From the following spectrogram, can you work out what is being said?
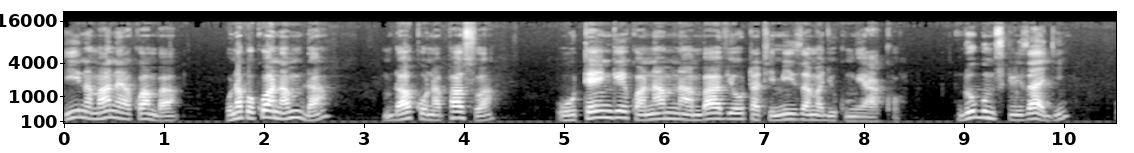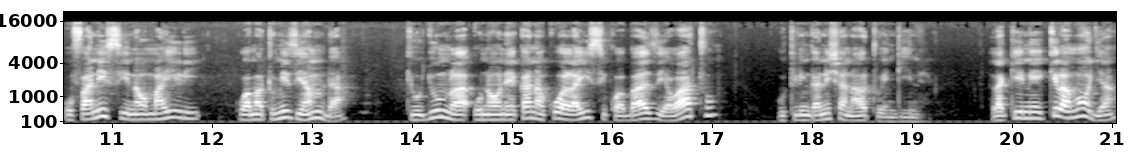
hii ina maana ya kwamba unapokuwa na muda muda wako unapaswa utenge kwa namna ambavyo utatimiza majukumu yako. Ndugu msikilizaji ufanisi na umahiri wa matumizi ya muda kiujumla unaonekana kuwa rahisi kwa baadhi ya watu ukilinganisha na watu wengine. Lakini kila mmoja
